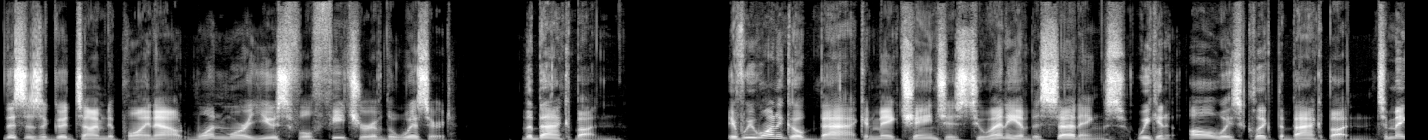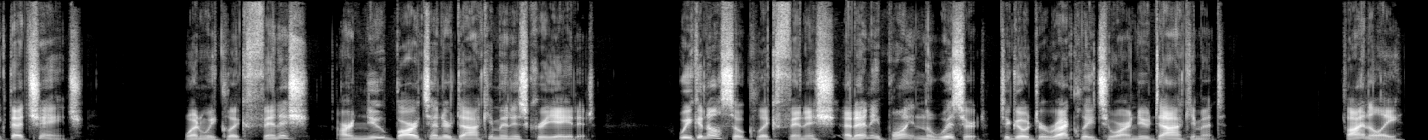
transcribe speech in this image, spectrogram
This is a good time to point out one more useful feature of the wizard, the back button. If we want to go back and make changes to any of the settings, we can always click the back button to make that change. When we click Finish, our new BarTender document is created. We can also click Finish at any point in the wizard to go directly to our new document. Finally,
